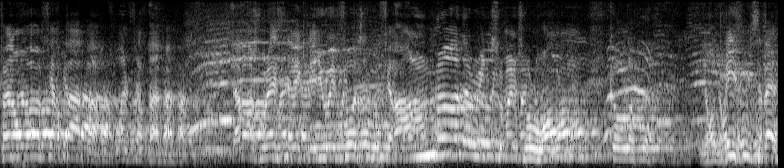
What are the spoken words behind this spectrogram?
Enfin, on va faire pas à pas. On va le faire pas à pas. D'abord, je vous laisse avec les UFO, instrumental one. called- Une reprise qui s'appelle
